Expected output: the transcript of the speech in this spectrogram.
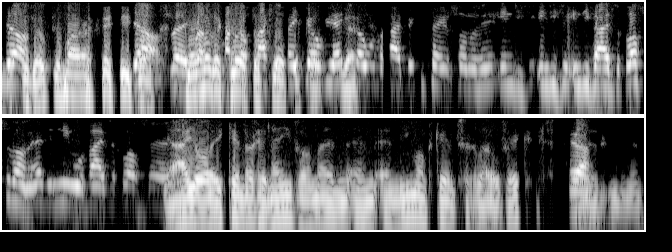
ja. is ook maar. ja, nee, maar, maar, dat klopt. Dat klopt, een beetje over je heen komen, begrijp ik de tegenstanders in die, in, die, in die vijfde klasse dan, hè? Die nieuwe vijfde klasse. Ja joh, ik ken er geen één van en, en, en niemand kent ze geloof ik. Ja. En,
